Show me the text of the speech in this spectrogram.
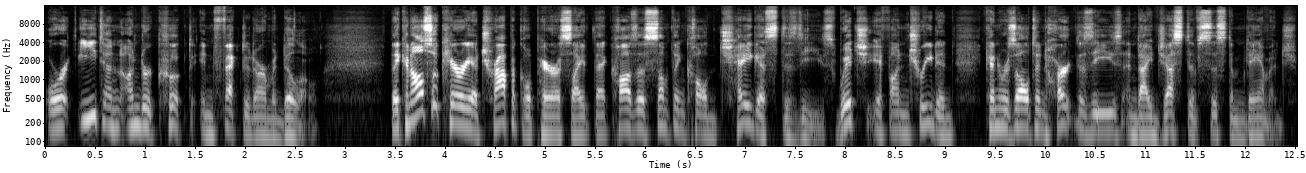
or eat an undercooked infected armadillo. They can also carry a tropical parasite that causes something called Chagas disease, which, if untreated, can result in heart disease and digestive system damage.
